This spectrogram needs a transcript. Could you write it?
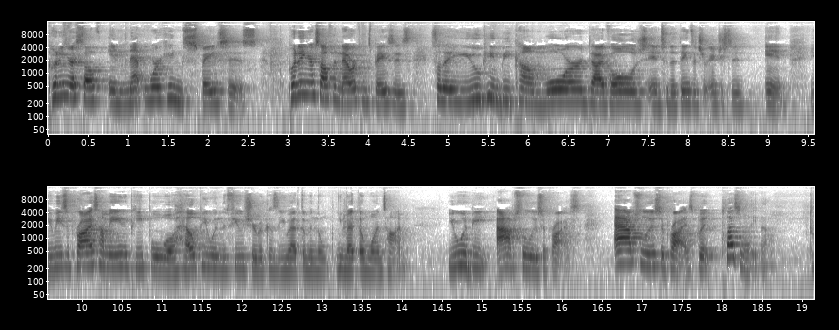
putting yourself in networking spaces putting yourself in networking spaces so that you can become more divulged into the things that you're interested in. You'd be surprised how many people will help you in the future because you met them in the you met them one time. You would be absolutely surprised. Absolutely surprised, but pleasantly though.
